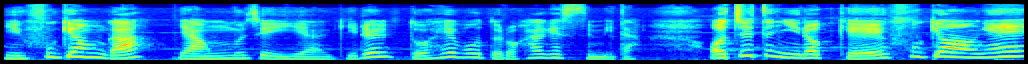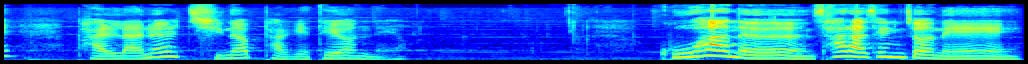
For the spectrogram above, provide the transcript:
이 후경과 양무제 이야기를 또 해보도록 하겠습니다. 어쨌든 이렇게 후경의 반란을 진압하게 되었네요. 고한은 살아생전에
